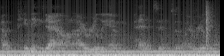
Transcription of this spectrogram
kind of pinning down, I really am penitent and I really am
